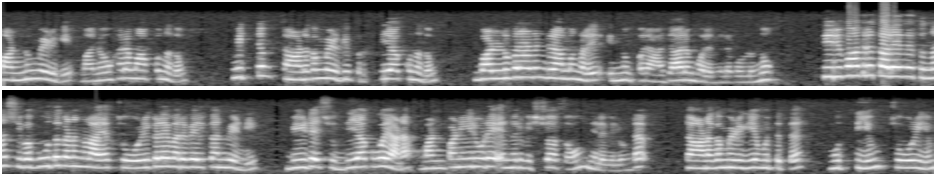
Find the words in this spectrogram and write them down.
മണ്ണും മെഴുകി മനോഹരമാക്കുന്നതും മിറ്റം ചാണകം മെഴുകി വൃത്തിയാക്കുന്നതും വള്ളുവനാടൻ ഗ്രാമങ്ങളിൽ ഇന്നും ഒരു ആചാരം പോലെ നിലകൊള്ളുന്നു. തിരുവാതിര തലേന്നെത്തുന്ന ശിവഭൂതഗണങ്ങളായ ചോഴികളെ വരവേൽക്കാൻ വേണ്ടി വീട് ശുദ്ധിയാക്കുകയാണ് മൺപണിയിലൂടെ എന്നൊരു വിശ്വാസവും നിലവിലുണ്ട്. ചാണകം മെഴുകിയ മുറ്റത്ത് മുത്തിയും ചോഴിയും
